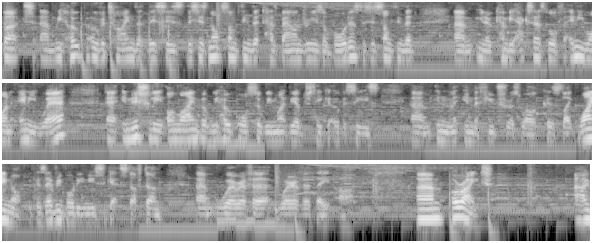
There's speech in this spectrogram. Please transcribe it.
but um, we hope over time that this is this is not something that has boundaries or borders. This is something that um, you know can be accessible for anyone anywhere. Uh, initially online, but we hope also we might be able to take it overseas um, in the in the future as well. Because like, why not? Because everybody needs to get stuff done um, wherever wherever they are. Um, all right. I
